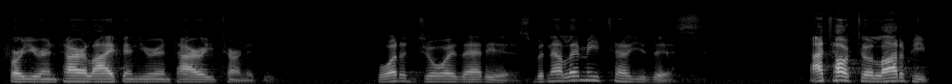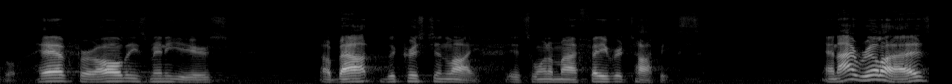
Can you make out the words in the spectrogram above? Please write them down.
for your entire life and your entire eternity. What a joy that is. But now let me tell you this. I talk to a lot of people, have for all these many years, about the Christian life. It's one of my favorite topics. And I realize,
